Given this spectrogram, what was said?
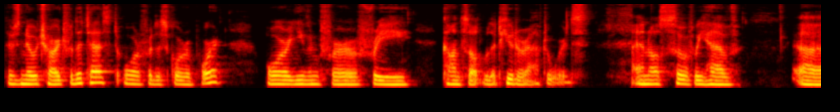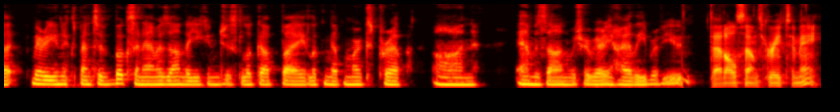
There's no charge for the test or for the score report or even for a free consult with a tutor afterwards. And also, if we have uh, very inexpensive books on Amazon that you can just look up by looking up Mark's Prep on Amazon, which are very highly reviewed. That all sounds great to me.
